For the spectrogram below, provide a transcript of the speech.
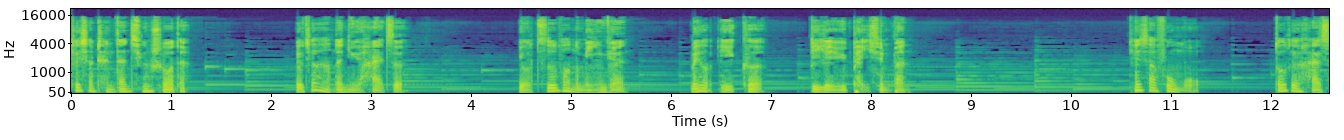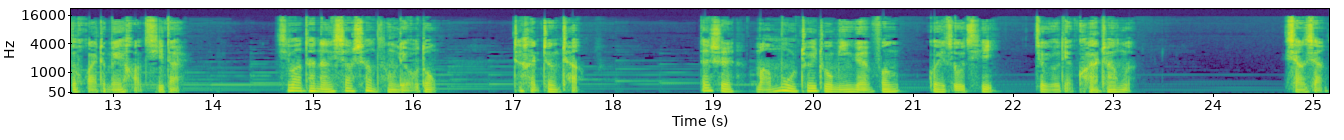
就像陈丹青说的：“有教养的女孩子。”有资望的名媛，没有一个毕业于培训班。天下父母都对孩子怀着美好期待，希望他能向上层流动，这很正常。但是盲目追逐名媛风、贵族气就有点夸张了。想想，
